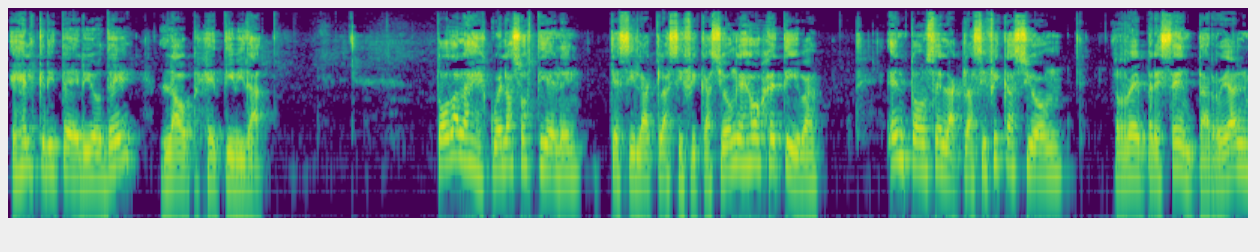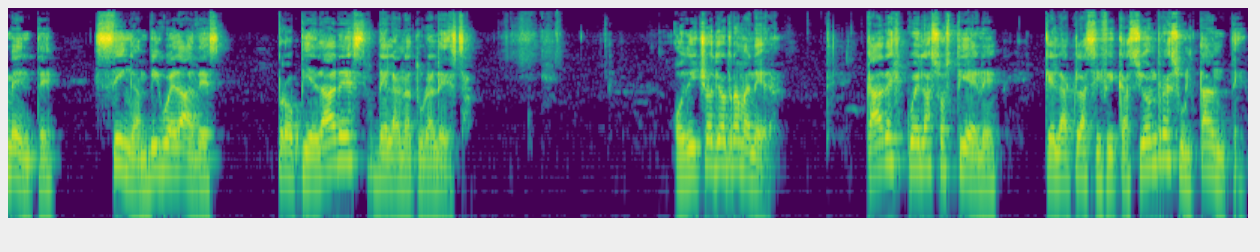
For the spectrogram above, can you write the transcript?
es el criterio de la objetividad. Todas las escuelas sostienen que si la clasificación es objetiva, entonces la clasificación representa realmente, sin ambigüedades, propiedades de la naturaleza. O dicho de otra manera, cada escuela sostiene que la clasificación resultante,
